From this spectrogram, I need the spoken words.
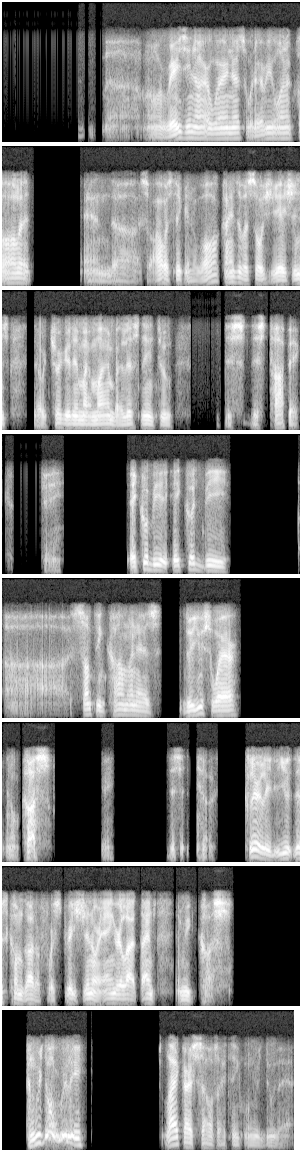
uh, raising our awareness, whatever you want to call it. And uh, so I was thinking of all kinds of associations that were triggered in my mind by listening to this this topic. Okay, it could be it could be uh, something common as do you swear? You know, cuss. Okay, this is you know, clearly you, this comes out of frustration or anger a lot of times, and we cuss, and we don't really like ourselves. I think when we do that,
